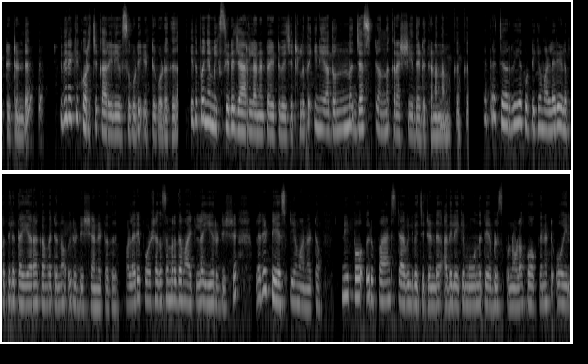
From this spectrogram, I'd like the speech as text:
ഇട്ടിട്ടുണ്ട്. ഇതിലേക്ക് കുറച്ച് കറി ലീവ്സ് കൂടി ഇട്ട് കൊടുക്കുക. ഇതിപ്പോൾ ഞാൻ മിക്സിയുടെ ജാറിലാണ് കേട്ടോ ഇട്ട് വെച്ചിട്ടുള്ളത്. ഇനി അതൊന്ന് ജസ്റ്റ് ഒന്ന് ക്രഷ് ചെയ്തെടുക്കണം നമുക്ക്. എത്ര ചെറിയ കുട്ടിക്കും വളരെ എളുപ്പത്തിൽ തയ്യാറാക്കാൻ പറ്റുന്ന ഒരു ഡിഷാണ് കേട്ടത് വളരെ പോഷകസമൃദ്ധമായിട്ടുള്ള ഈ ഒരു ഡിഷ് വളരെ ടേസ്റ്റിയുമാണ് കേട്ടോ. ഇനിയിപ്പോൾ ഒരു പാൻ സ്റ്റവിൽ വെച്ചിട്ടുണ്ട്. അതിലേക്ക് മൂന്ന് ടേബിൾ സ്പൂണോളം കോക്കനട്ട് ഓയിൽ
